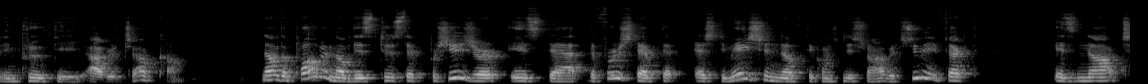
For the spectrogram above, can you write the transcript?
improve the average outcome. Now, the problem of this two-step procedure is that the first step, the estimation of the conditional average treatment effect, is not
